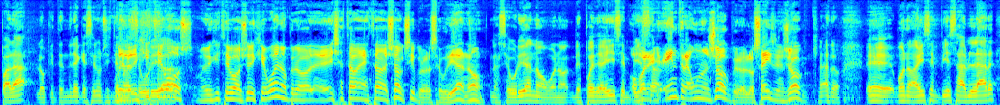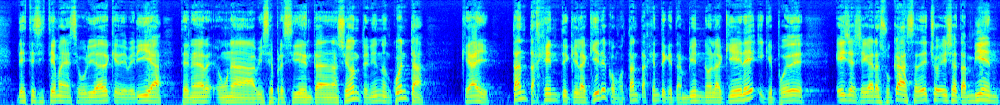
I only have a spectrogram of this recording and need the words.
para lo que tendría que ser un Me sistema lo de dijiste seguridad. vos, me lo dijiste vos. Yo dije, bueno, pero eh, ella estaba en estado de shock, sí, pero la seguridad no. La seguridad no. Bueno, después de ahí se O empieza. bueno, entra uno en shock, pero los seis en shock. Claro. Eh, bueno, ahí se empieza a hablar de este sistema de seguridad que debería tener una vicepresidenta de la nación, teniendo en cuenta que hay tanta gente que la quiere como tanta gente que también no la quiere y que puede ella llegar a su casa. De hecho, ella también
